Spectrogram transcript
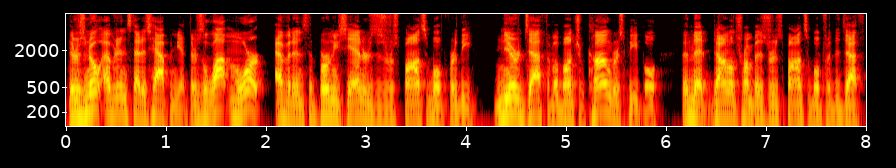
There's no evidence that has happened yet. There's a lot more evidence that Bernie Sanders is responsible for the near death of a bunch of Congress people than that Donald Trump is responsible for the death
